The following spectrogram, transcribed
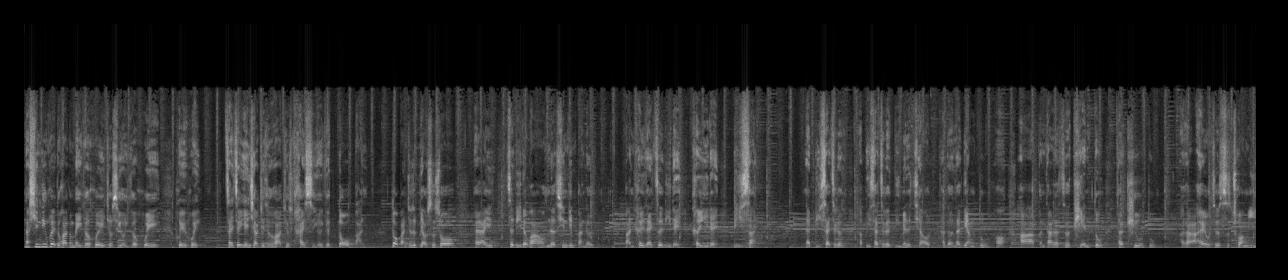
那新丁会的话，每一个会就是有一个会。会会，在这元宵节的话，就开始有一个斗板，豆板就是表示说，来这里的话，我们的蜻蜓板的板可以在这里的，可以的比赛，来比赛这个啊，比赛这个里面的桥，它的那亮度啊啊，跟它的这甜度，它的 Q 度啊，它还有这是创意，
